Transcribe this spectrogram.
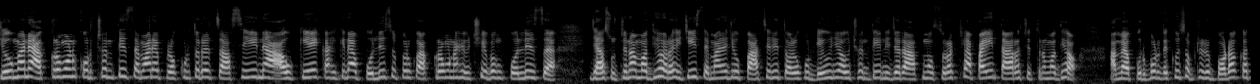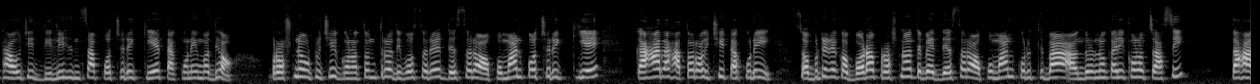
जो मैंने आक्रमण करकृत चाषी ना आउ किए कहीं पुलिस आक्रमण हो पुलिस जहाँ सूचना रही जो पचेरी तल को डेऊ जाऊँगी निजर आत्मसुरक्षापी तार चित्र आम पूर्व देखू सब बड़ कथ दिल्ली हिंसा पक्ष किए ताक প্রশ্ন উঠুছি গণতন্ত্র দিবসরে দেশের অপমান পছরে কিয়ে কাহার হাত রয়েছে তাকে নেই সবুঠার এক বড় প্রশ্ন তেবে দেশের অপমান করুবা আন্দোলনকারী কোণ চাষী তাহা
